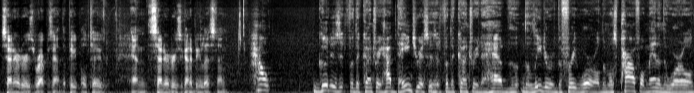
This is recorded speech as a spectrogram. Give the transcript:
senators represent the people too. And senators are going to be listening. How good is it for the country? How dangerous is it for the country to have the, the leader of the free world, the most powerful man in the world,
